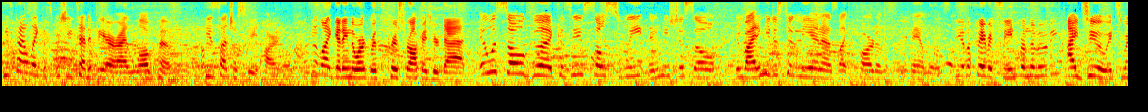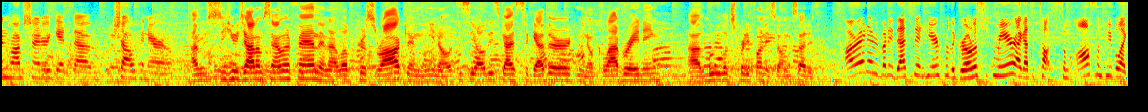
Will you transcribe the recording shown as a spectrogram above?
he's kind of like a squishy teddy bear. I love him. He's such a sweetheart. What was it like getting to work with Chris Rock as your dad? It was so good because he's so sweet and he's just so inviting. He just took me in as like part of the family. So. Do you have a favorite scene from the movie? I do. It's when Rob Schneider gets um, shot with an arrow. I'm just a huge Adam Sandler fan, and I love Chris Rock, and you know, to see all these guys together, you know, collaborating. Uh, the movie looks pretty funny, so I'm excited. All right, everybody, that's it here for the Grown Ups premiere. I got to talk to some awesome people like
